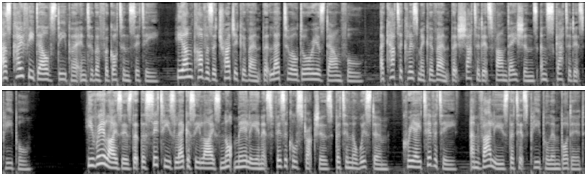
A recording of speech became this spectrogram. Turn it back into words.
As Kofi delves deeper into the Forgotten City, he uncovers a tragic event that led to Eldoria's downfall, a cataclysmic event that shattered its foundations and scattered its people. He realizes that the city's legacy lies not merely in its physical structures but in the wisdom, creativity, and values that its people embodied.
